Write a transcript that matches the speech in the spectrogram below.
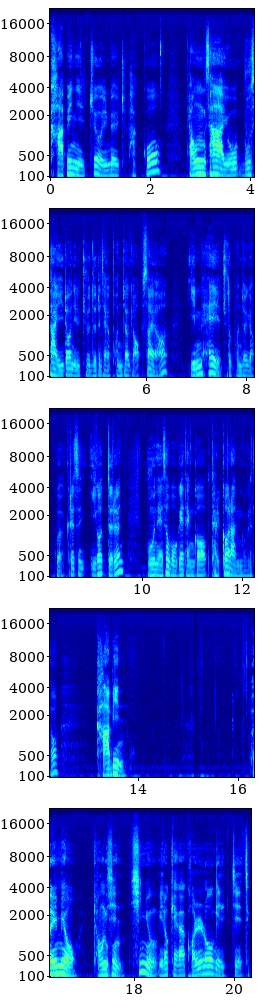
갑인 일주 을묘 일주 받고 병사 요 무사 이런 일주들은 제가 본 적이 없어요. 임해 일주도 본 적이 없고요. 그래서 이것들은 운에서 보게 된 거 될 거라는 거. 그래서 갑인 을묘 경신, 신유 이렇게가 걸록일지 즉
